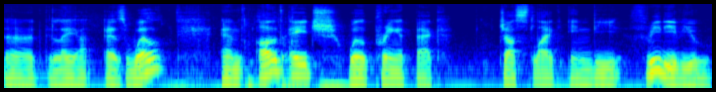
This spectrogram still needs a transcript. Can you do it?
uh, the layer as well. And Alt H will bring it back just like in the 3D view.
